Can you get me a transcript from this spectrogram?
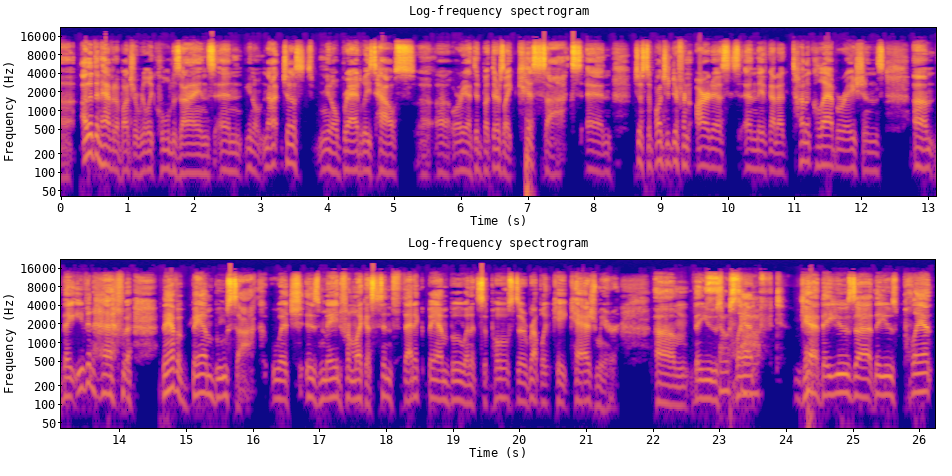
Uh, other than having a bunch of really cool designs and, you know, not just, you know, Bradley's house uh, uh, oriented, but there's like Kiss socks and just a bunch of different artists and they've got a ton of collaborations. Um, they even have, they have a bamboo sock, which is made from like a synthetic bamboo and it's supposed to replicate cashmere. Um, they use so plant, soft. Yeah, they use uh they use plant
